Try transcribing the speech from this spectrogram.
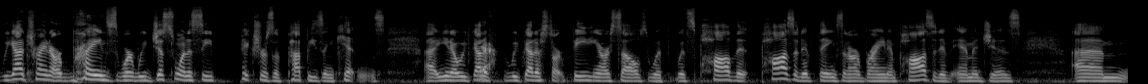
we got to train our brains where we just want to see pictures of puppies and kittens. Uh, you know, we've got Yeah. to we've got to start feeding ourselves with with positive positive things in our brain and positive images. Um,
